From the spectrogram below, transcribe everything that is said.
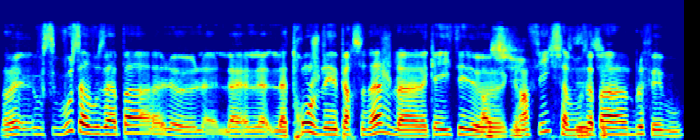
Non, mais vous, ça vous a pas le, la, la, la, la tronche des personnages, la, la qualité euh, Ah, si. graphique, ça vous a pas bluffé vous?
